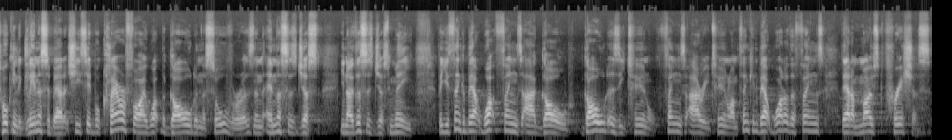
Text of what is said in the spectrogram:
talking to Glennis about it, she said, Well, clarify what the gold and the silver is. And, and this is just, you know, this is just me. But you think about what things are gold. Gold is eternal, things are eternal. I'm thinking about what are the things that are most precious.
